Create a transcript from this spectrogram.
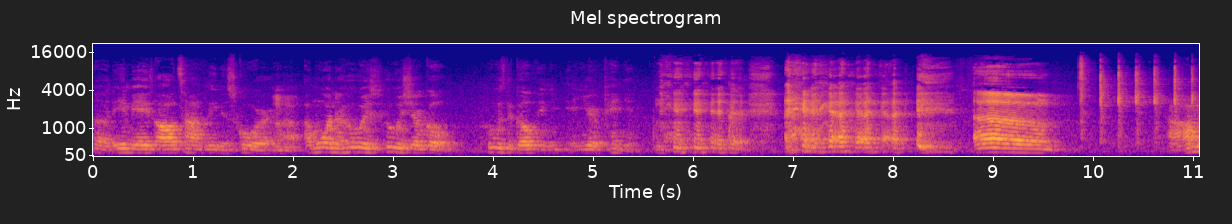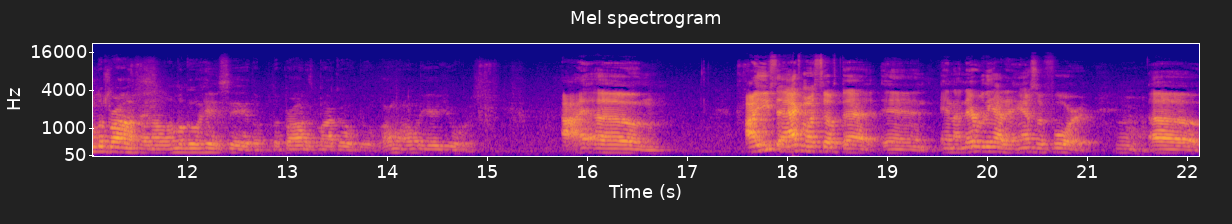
the NBA's all-time leading scorer, Mhm. uh, I'm wondering who is who is your goat? Who is the goat in, in your opinion? um, I'm a LeBron fan. I'm, I'm gonna go ahead and say it. Le- LeBron is my goat. I want, I want to hear yours. I um, I used to ask myself that, and and I never really had an answer for it. Mm. Um,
